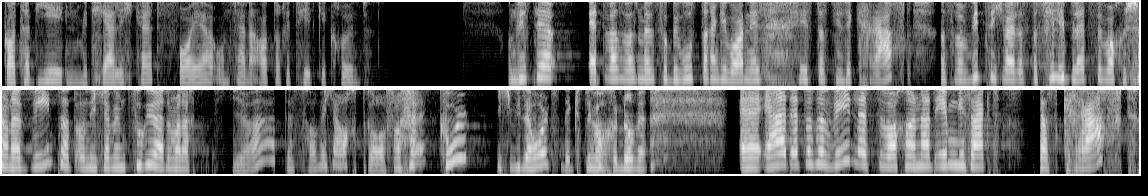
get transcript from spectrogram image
Gott hat jeden mit Herrlichkeit, Feuer und seiner Autorität gekrönt. Und wisst ihr, etwas, was mir so bewusst daran geworden ist, ist, dass diese Kraft, das war witzig, weil das der Philipp letzte Woche schon erwähnt hat und ich habe ihm zugehört und mir gedacht, ja, das habe ich auch drauf. cool, ich wiederhole es nächste Woche nur mehr. Äh, er hat etwas erwähnt letzte Woche und hat eben gesagt, dass Kraft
